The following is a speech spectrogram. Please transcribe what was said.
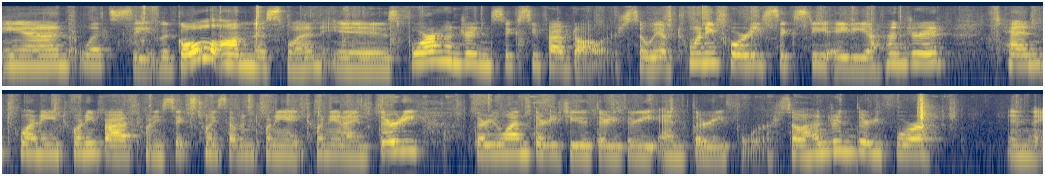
And let's see, the goal on this one is $465. So we have 20, 40, 60, 80, 100, 10, 20, 25, 26, 27, 28, 29, 30, 31, 32, 33, and 34. So 134 in there.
